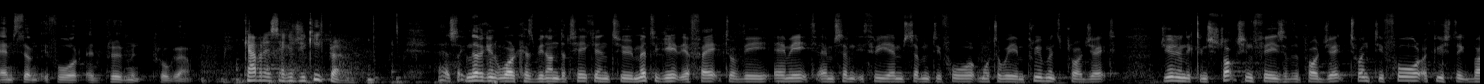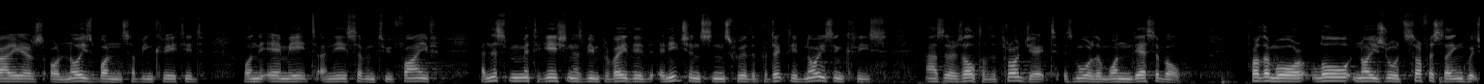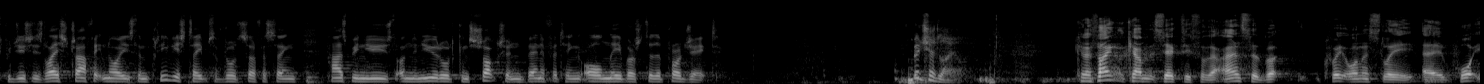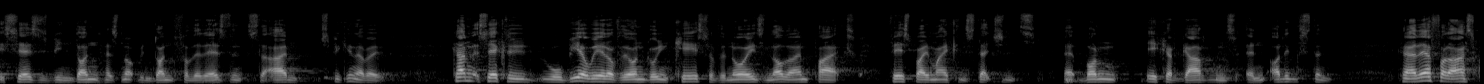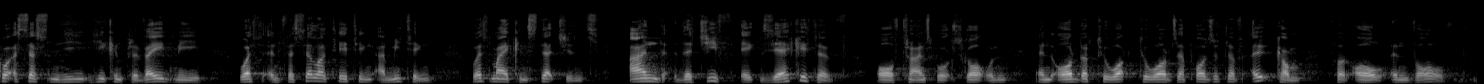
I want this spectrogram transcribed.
M74 improvement programme. Cabinet Secretary Keith Brown. Uh, significant work has been undertaken to mitigate the effect of the M8, M73, M74 motorway improvements project. During the construction phase of the project, 24 acoustic barriers or noise buns have been created on the M8 and the A725, and this mitigation has been provided in each instance where the predicted noise increase as a result of the project is more than one decibel. Furthermore, low noise road surfacing, which produces less traffic noise than previous types of road surfacing, has been used on the new road construction, benefiting all neighbours to the project. Richard Lyle. Can I thank the Cabinet Secretary for the answer, but quite honestly, uh, what he says has been done has not been done for the residents that I'm speaking about. Cabinet Secretary will be aware of the ongoing case of the noise and other impacts faced by my constituents at Burn Acre Gardens in Uddingston. Can I therefore ask what assistance he, he can provide me with in facilitating a meeting with my constituents and the Chief Executive of Transport Scotland in order to work towards a positive outcome for all involved?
